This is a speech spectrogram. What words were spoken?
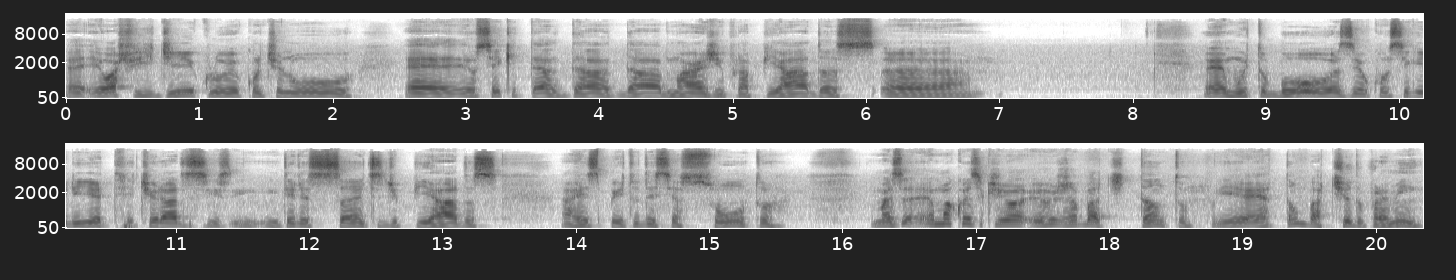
é, eu acho ridículo, eu continuo. É, eu sei que dá, dá, dá margem para piadas uh, é, muito boas, eu conseguiria ter tirado interessantes de piadas a respeito desse assunto, mas é uma coisa que eu, eu já bati tanto e é, é tão batido para mim,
